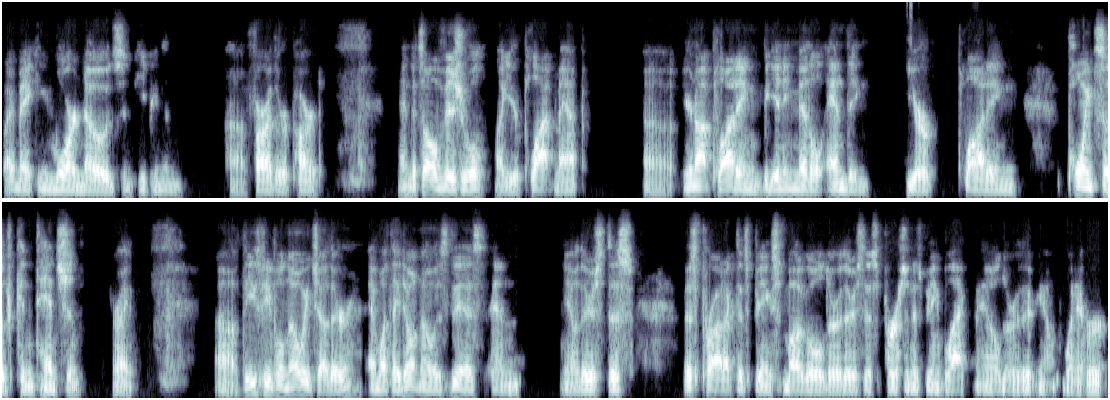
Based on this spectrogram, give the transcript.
by making more nodes and keeping them uh, farther apart. And it's all visual, like your plot map. Uh, you're not plotting beginning, middle, ending. You're plotting points of contention, right? Uh, these people know each other, and what they don't know is this. And you know, there's this this product that's being smuggled, or there's this person who's being blackmailed, or the, you know whatever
